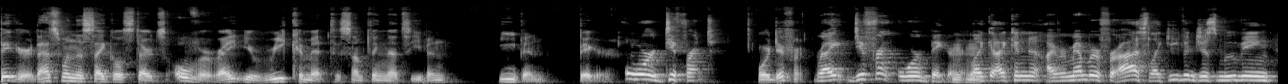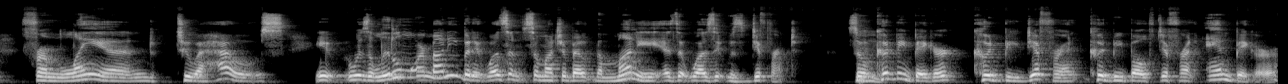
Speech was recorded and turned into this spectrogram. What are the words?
bigger. That's when the cycle starts over, right? You recommit to something that's even even bigger or different. or different. right? Different or bigger. Mhm. Like I can, I remember for us, like even just moving from land to a house, it was a little more money, but it wasn't so much about the money as it was, it was different. So Mm. it could be bigger, could be different, could be both different and bigger.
